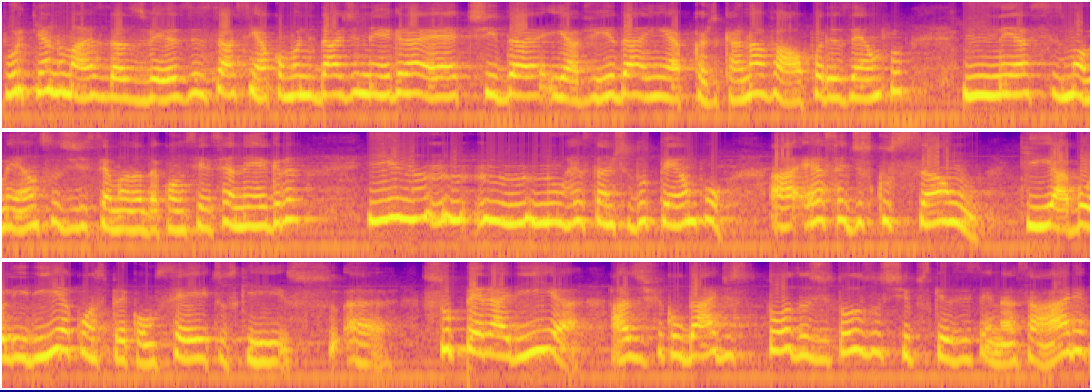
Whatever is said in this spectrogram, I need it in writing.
porque no mais das vezes assim a comunidade negra é tida e a vida em época de carnaval, por exemplo, nesses momentos de Semana da Consciência Negra e no, restante do tempo essa discussão que aboliria com os preconceitos, que uh, superaria as dificuldades todas de todos os tipos que existem nessa área,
